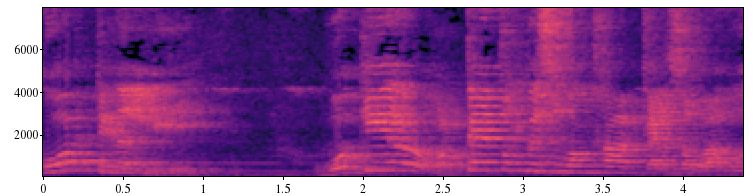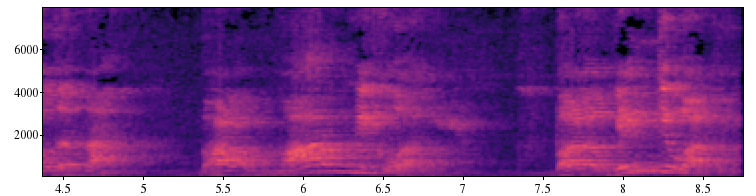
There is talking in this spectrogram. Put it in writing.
ಕೋರ್ಟಿನಲ್ಲಿ ವಕೀಲರ ಹೊಟ್ಟೆ ತುಂಬಿಸುವಂತಹ ಕೆಲಸವಾಗುವುದನ್ನು ಬಹಳ ಮಾರ್ಮಿಕವಾಗಿ, ಬಹಳ ವ್ಯಂಗ್ಯವಾಗಿ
